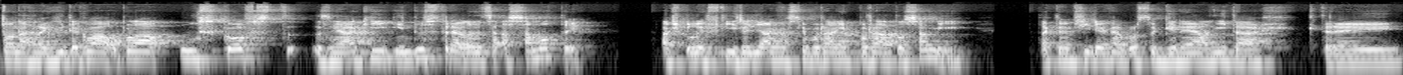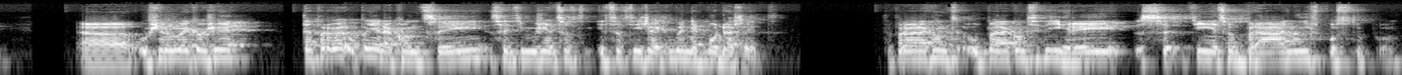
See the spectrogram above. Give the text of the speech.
to nahradí taková úplná úzkost z nějaký industrializace a samoty. Ačkoliv v té řadě vlastně pořád, pořád to samý. Tak ten přijde jako naprosto geniální tah, který uh, už jenom jako, že teprve úplně na konci se ti může něco, něco v té hře nepodařit. Teprve na konci, úplně na konci té hry se ti něco brání v postupu.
